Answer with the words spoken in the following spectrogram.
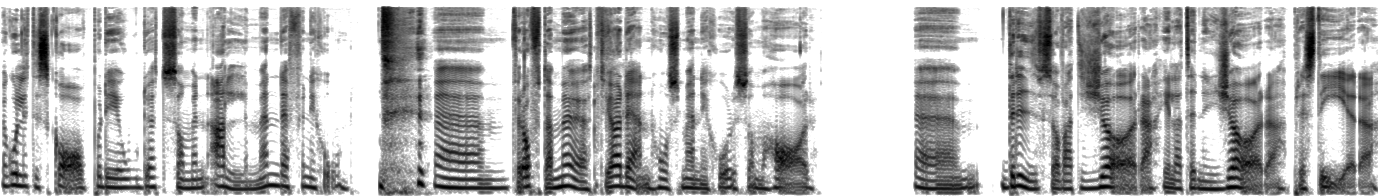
jag går lite skav på det ordet som en allmän definition. Ehm, för ofta möter jag den hos människor som har ehm, drivs av att göra, hela tiden göra, prestera,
